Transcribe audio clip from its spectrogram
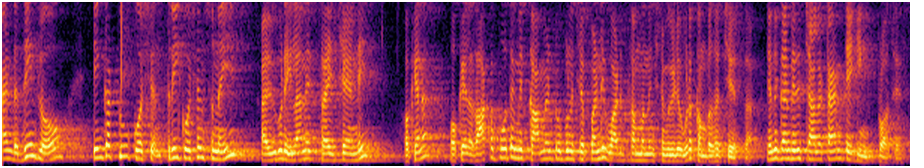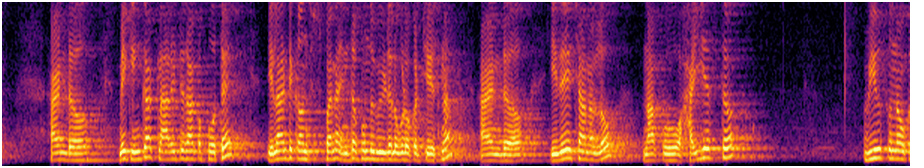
అండ్ దీంట్లో ఇంకా టూ క్వశ్చన్ త్రీ క్వశ్చన్స్ ఉన్నాయి. అవి కూడా ఇలానే ట్రై చేయండి. ఓకేనా ఒకవేళ రాకపోతే మీరు కామెంట్ రూపంలో చెప్పండి. వాటికి సంబంధించిన వీడియో కూడా కంపల్సరీ చేస్తాను ఎందుకంటే ఇది చాలా టైం టేకింగ్ ప్రాసెస్ అండ్ మీకు ఇంకా క్లారిటీ రాకపోతే ఇలాంటి కాన్సెప్ట్స్ పైన ఇంతకుముందు వీడియోలో కూడా ఒకటి చేసిన. అండ్ ఇదే ఛానల్లో నాకు హయ్యెస్ట్ వ్యూస్ ఉన్న ఒక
